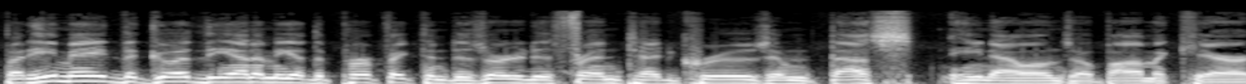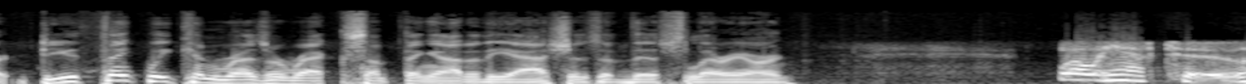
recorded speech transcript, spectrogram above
But he made the good the enemy of the perfect and deserted his friend Ted Cruz, and thus he now owns Obamacare. Do you think we can resurrect something out of the ashes of this, Larry Arnn? Well, we have to.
